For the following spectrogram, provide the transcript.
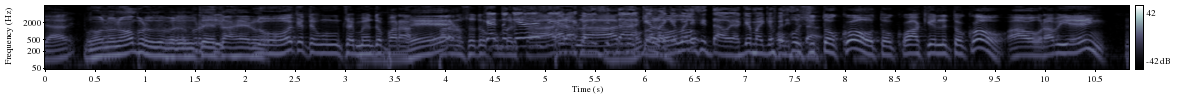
dale. No, no, no, pero, pero Pero ustedes sí, trajeron. No, es que tengo un segmento para, Eh. para nosotros ¿Qué tú quieres decir? Hablar, felicitar. ¿A quién más hay que felicitar hoy? ¿A quién más hay que Oh, pues si felicitar? tocó, tocó a quien le tocó. Ahora bien.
